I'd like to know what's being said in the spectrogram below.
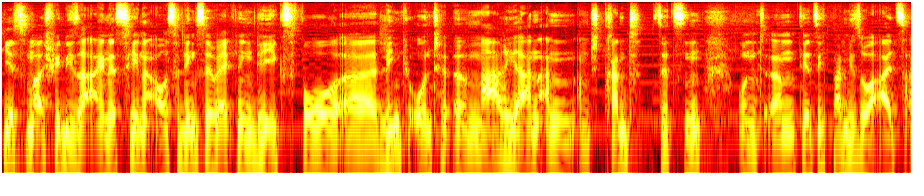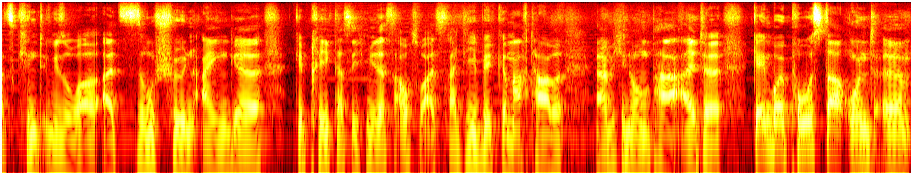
Hier ist zum Beispiel diese eine Szene aus Link's Awakening DX, wo äh, Link und äh, Marian an, am Strand sitzen und ähm, die hat sich bei mir so als, als Kind irgendwie so als so schön eingeprägt, dass ich mir das auch so als 3D-Bild gemacht habe. Da habe ich hier noch ein paar alte Gameboy-Poster und ähm,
